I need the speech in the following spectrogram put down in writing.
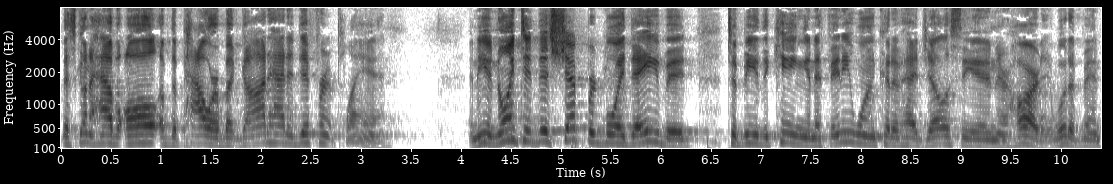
that's going to have all of the power. But God had a different plan. And he anointed this shepherd boy, David, to be the king. And if anyone could have had jealousy in their heart, it would have been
